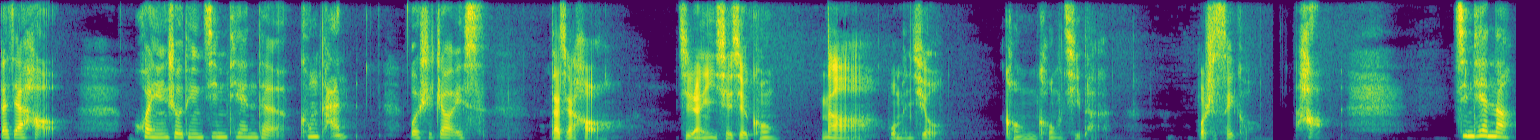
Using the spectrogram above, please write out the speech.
大家好，欢迎收听今天的空谈，我是 Joyce。大家好，既然一切皆空，那我们就空空气谈。我是 Cico。好，今天呢，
